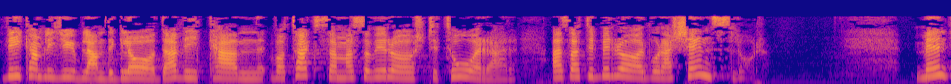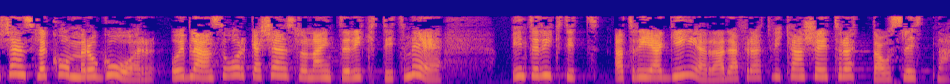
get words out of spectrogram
Vi kan bli jublande glada, vi kan vara tacksamma så vi rörs till tårar. Alltså att det berör våra känslor. Men känslor kommer och går och ibland så orkar känslorna inte riktigt med. Inte riktigt att reagera därför att vi kanske är trötta och slitna.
